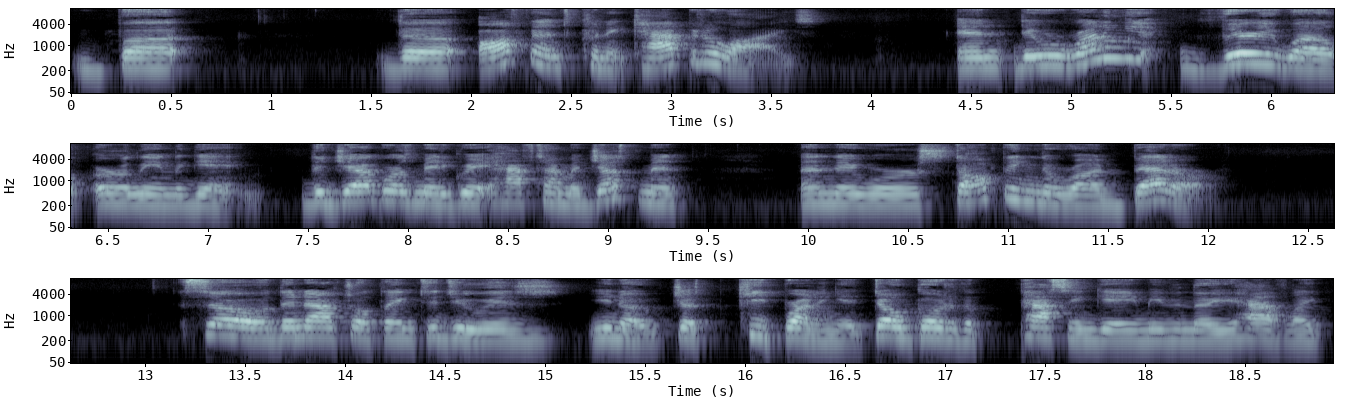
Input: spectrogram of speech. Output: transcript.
But the offense couldn't capitalize. And they were running it very well early in the game. The Jaguars made a great halftime adjustment and they were stopping the run better. So the natural thing to do is, you know, just keep running it. Don't go to the passing game even though you have like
